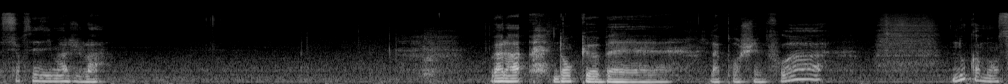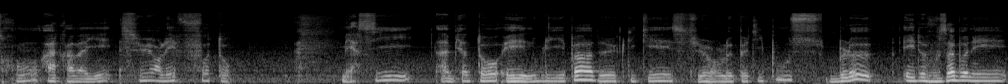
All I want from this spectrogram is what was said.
sur ces images-là. Voilà, donc euh, ben, la prochaine fois, nous commencerons à travailler sur les photos. Merci, à bientôt et n'oubliez pas de cliquer sur le petit pouce bleu et de vous abonner.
